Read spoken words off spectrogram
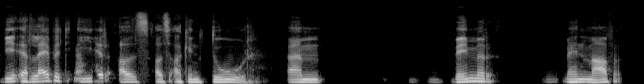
wie erlebt ja. ihr als, als Agentur, ähm, wenn wir, wenn wir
